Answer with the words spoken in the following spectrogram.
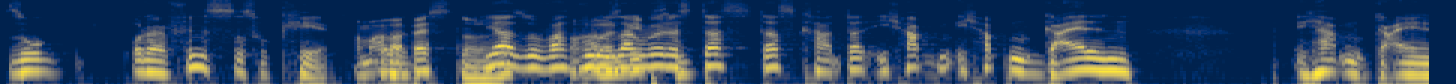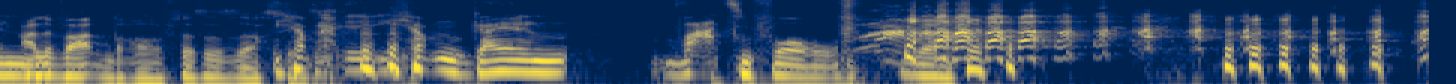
So, oder findest du es okay? Mhm. Am allerbesten, oder Ja, so was, wo du sagen würdest, das, das, das ich habe ich hab einen geilen, ich habe einen geilen, Alle warten drauf, dass du es sagst. ich habe ich hab einen geilen Warzenvorhof.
